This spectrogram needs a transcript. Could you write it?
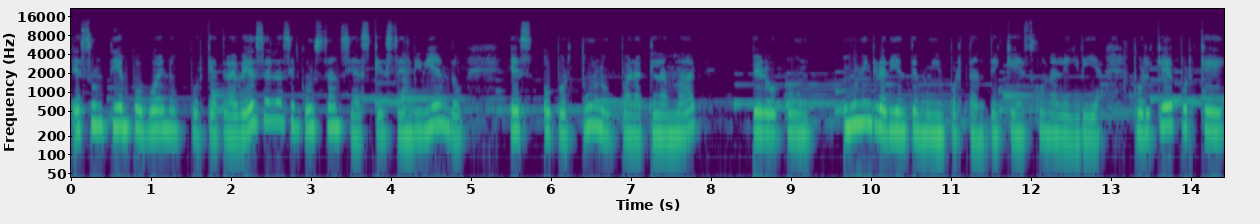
Es un tiempo bueno porque a través de las circunstancias que estén viviendo es oportuno para aclamar pero con un ingrediente muy importante que es con alegría. ¿Por qué? Porque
